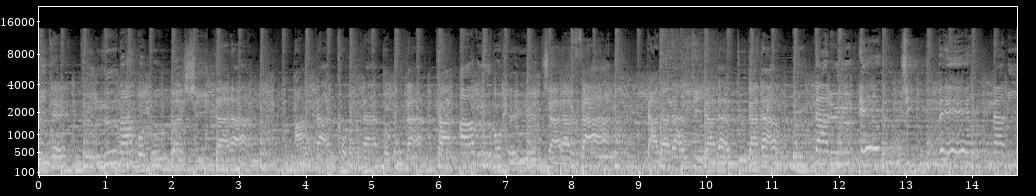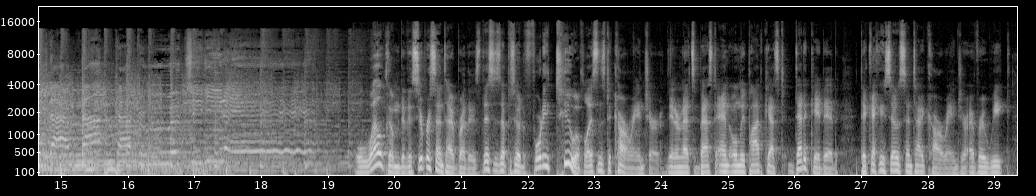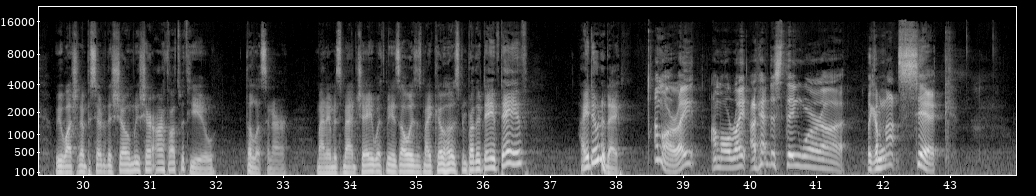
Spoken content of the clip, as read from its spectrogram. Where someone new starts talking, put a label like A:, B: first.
A: いて車を飛ばしたらあんなこんなどんなカーブもへっちゃらさ。ダダダディダダドゥダダうなるエンジンで涙なんかぶちぎれ。
B: Welcome to the Super Sentai Brothers. This is episode 42 of License to Car Ranger, the internet's best and only podcast dedicated to Gekiso Sentai Car Ranger. Every week we watch an episode of the show and we share our thoughts with you, the listener. My name is Matt J. With me, as always, is my co-host and brother Dave. Dave, how you doing today?
C: I'm all right. I'm all right. I've had this thing where, uh, like, I'm not sick.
